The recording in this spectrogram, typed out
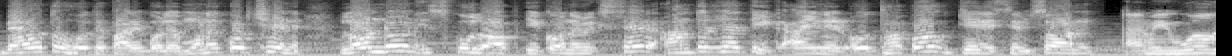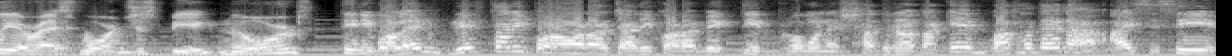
ব্যাহত হতে পারে বলে মনে করছেন লন্ডন স্কুল অব ইকোনমিক্সের আন্তর্জাতিক আইনের অধ্যাপক জেরি সিমসন? তিনি বলেন গ্রেফতারি পরোয়ানা জারি করা ব্যক্তির ভ্রমণের স্বাধীনতাকে বাধা দেয় না আইসিসি।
